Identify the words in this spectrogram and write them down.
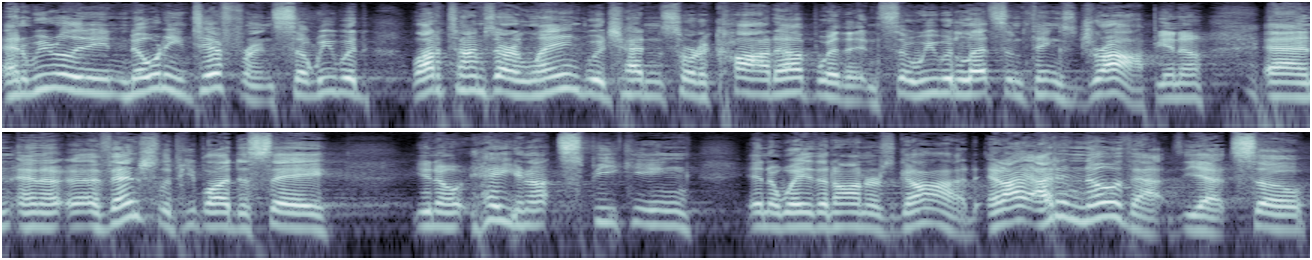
and we really didn't know any difference. So we would, a lot of times our language hadn't sort of caught up with it, and so we would let some things drop, you know. And, and uh, eventually people had to say, you know, hey, you're not speaking in a way that honors God. And I, I didn't know that yet. So,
